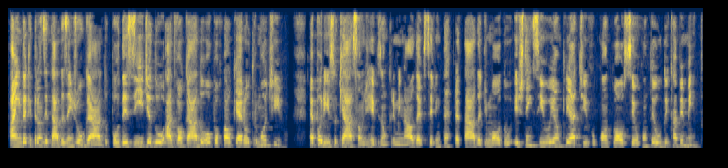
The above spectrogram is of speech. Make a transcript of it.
ainda que transitadas em julgado, por desídia do advogado ou por qualquer outro motivo. É por isso que a ação de revisão criminal deve ser interpretada de modo extensivo e ampliativo quanto ao seu conteúdo e cabimento.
